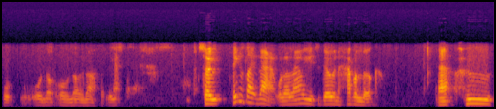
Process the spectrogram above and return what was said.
or, or not, or not enough at least. So things like that will allow you to go and have a look at who,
